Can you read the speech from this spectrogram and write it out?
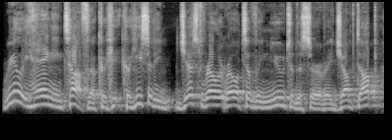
really hanging tough. Now, Cohesity, just rel- relatively new to the survey, jumped up,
